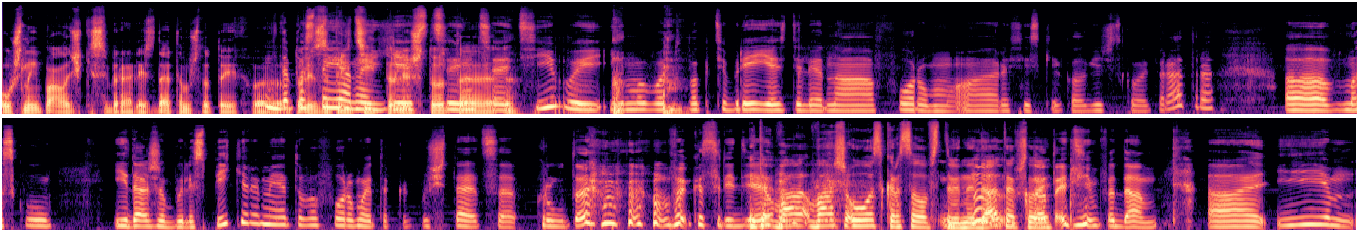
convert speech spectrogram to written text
ушные палочки собирались, да, там что-то их э, Да, то ли постоянно запретить, то ли есть что-то. инициативы, и мы вот в октябре ездили на форум э, Российского экологического оператора э, в Москву, и даже были спикерами этого форума. Это как бы считается круто в экосреде. Это ва- ваш Оскар собственный, да, Ну, такой? Что-то типа, да. А, И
